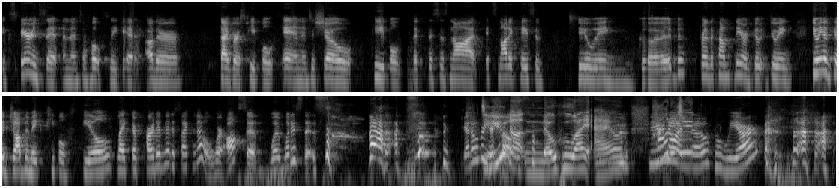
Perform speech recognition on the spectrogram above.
experience it and then to hopefully get other diverse people in and to show people that this is not, it's not a case of doing good for the company or go, doing doing a good job to make people feel like they're part of it. It's like, no, we're awesome. What what is this? Get over Do yourself. you not know who I am? Do you How not you... know who we are?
